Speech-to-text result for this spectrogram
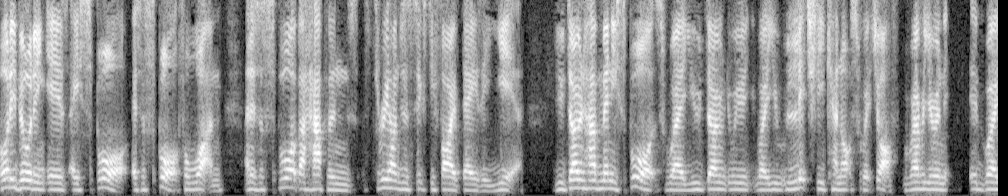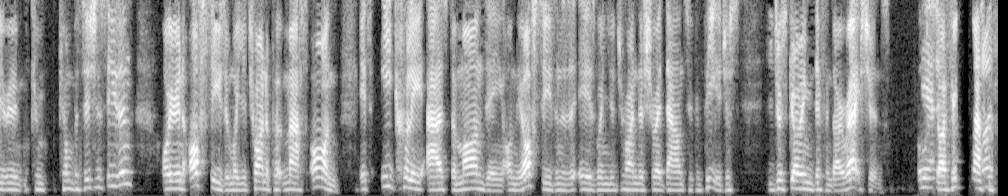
Bodybuilding is a sport. It's a sport for one, and it's a sport that happens 365 days a year. You don't have many sports where you don't where you literally cannot switch off. Whether you're in where you're in competition season or you're in off season where you're trying to put mass on, it's equally as demanding on the off season as it is when you're trying to shred down to compete. You're just you're just going different directions. Yeah. So I think that's the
